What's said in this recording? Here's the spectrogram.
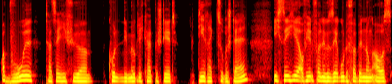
obwohl tatsächlich für Kunden die Möglichkeit besteht, direkt zu bestellen. Ich sehe hier auf jeden Fall eine sehr gute Verbindung aus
